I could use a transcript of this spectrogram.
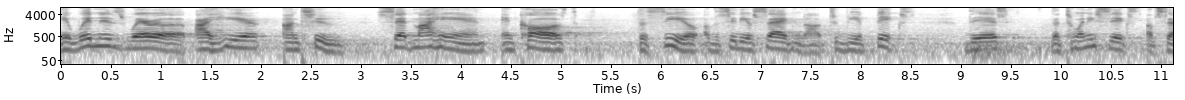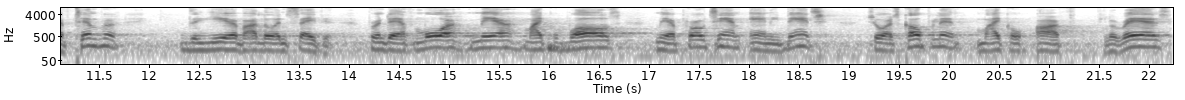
In witness whereof I hereunto set my hand and caused the seal of the City of Saginaw to be affixed this, the 26th of September, the year of our Lord and Savior. Brenda. Moore, Mayor Michael Balls, Mayor Pro Tem Annie Boensch, George Copeland, Michael R. Flores,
